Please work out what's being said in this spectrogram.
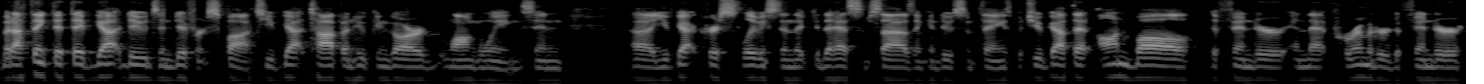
but I think that they've got dudes in different spots. You've got Toppin who can guard long wings, and uh, you've got Chris Livingston that, that has some size and can do some things, but you've got that on ball defender and that perimeter defender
